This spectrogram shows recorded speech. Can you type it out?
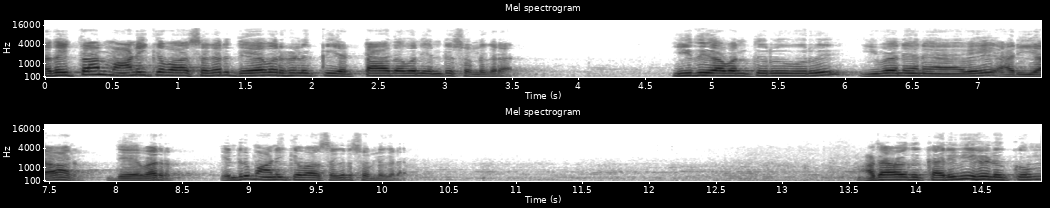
அதைத்தான் மாணிக்க வாசகர் தேவர்களுக்கு எட்டாதவன் என்று சொல்லுகிறார். இது அவன் திருவுரு இவன் எனவே அறியார் தேவர் என்று மாணிக்க வாசகர் சொல்லுகிறார். அதாவது கருவிகளுக்கும்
